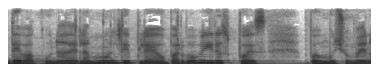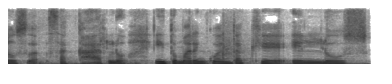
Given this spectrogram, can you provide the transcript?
de vacuna de la múltiple o parvovirus, pues, pues mucho menos sacarlo. Y tomar en cuenta que en los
